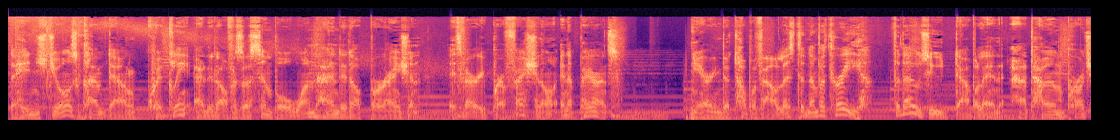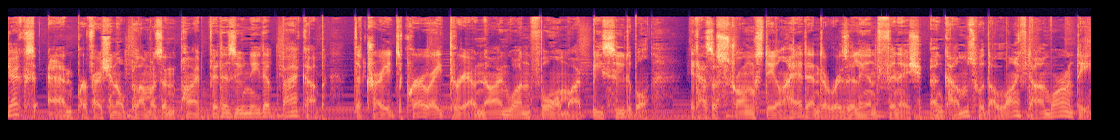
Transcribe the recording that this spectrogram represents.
The hinge jaws clamp down quickly and it offers a simple one-handed operation. It's very professional in appearance. Nearing the top of our list at number 3, for those who dabble in at-home projects and professional plumbers and pipe fitters who need a backup, the TradesPro 830914 might be suitable. It has a strong steel head and a resilient finish and comes with a lifetime warranty.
